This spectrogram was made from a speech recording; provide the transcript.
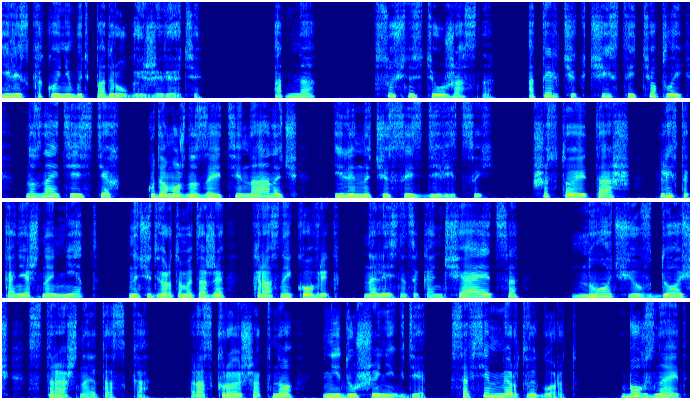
или с какой-нибудь подругой живете?» «Одна. В сущности, ужасно. Отельчик чистый, теплый, но, знаете, из тех, куда можно зайти на ночь или на часы с девицей. Шестой этаж, лифта, конечно, нет. На четвертом этаже красный коврик на лестнице кончается. Ночью в дождь страшная тоска. Раскроешь окно, ни души нигде. Совсем мертвый город. Бог знает,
